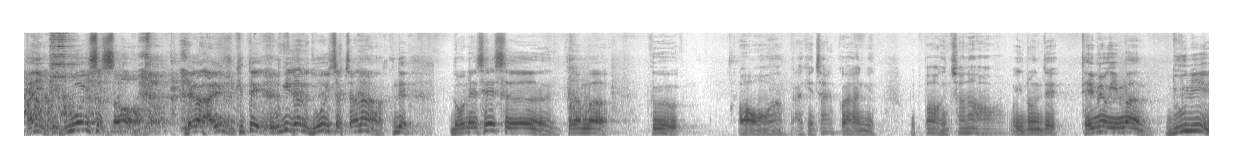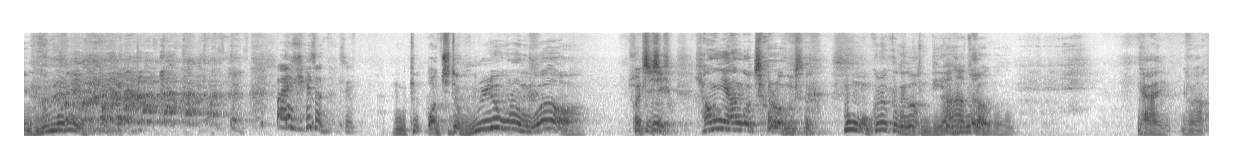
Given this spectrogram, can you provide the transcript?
아니 그 누워 있었어. 내가 알려 그때 오기 전에 누워 있었잖아. 근데 너네 셋은 그나마 그 어, 아, 괜찮을 거야. 아니면 오빠 괜찮아. 뭐 이러는데 대명이만 눈이 눈물이 빨개졌지. 이렇게, 어, 진짜 울려고 그러는 거야. 마치 형이 한 것처럼 무슨 어, 그래갖고 내가 좀 미안하더라고 야, 이거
